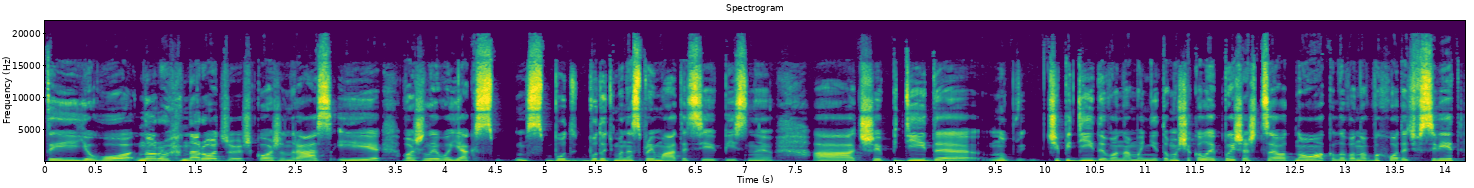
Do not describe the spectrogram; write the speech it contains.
ти його народжуєш кожен раз, і важливо, як будуть мене сприймати цією піснею. А, чи підійде, ну чи підійде вона мені? Тому що коли пишеш це одно, а коли вона виходить в світ,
